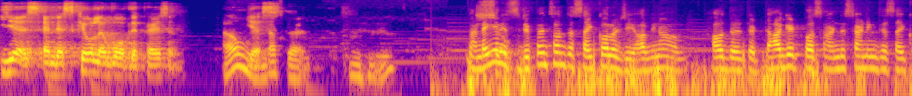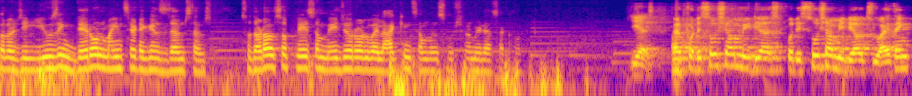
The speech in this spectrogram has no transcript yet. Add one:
Yes, and the skill level of the person. Oh, yes. That's good. Mm-hmm. And again, so, it depends on the psychology. How you know how the, the target person understanding the psychology, using their own mindset against themselves. So that also plays a major role while hacking someone's social media account. Yes, and for the social media, for the social media too, I think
